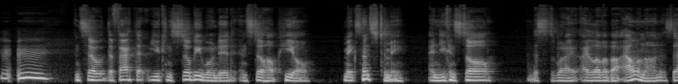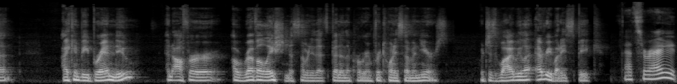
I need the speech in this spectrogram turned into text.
Mm-mm. And so the fact that you can still be wounded and still help heal makes sense to me. And you can still, this is what I, I love about Al Anon, is that I can be brand new and offer a revelation to somebody that's been in the program for 27 years, which is why we let everybody speak. That's right.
